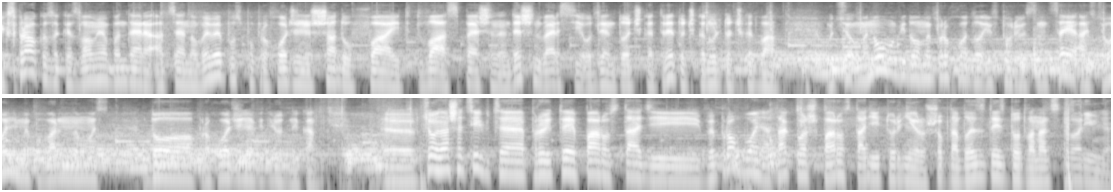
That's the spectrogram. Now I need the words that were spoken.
Як справа козаки, з вами я Бандера, а це новий випуск по проходженню Shadow Fight 2 Special Edition версії 1.3.0.2. У цьому минулому відео ми проходили історію сенсея, а сьогодні ми повернемось до проходження відлюдника. Е, в цьому наша ціль це пройти пару стадій випробувань, а також пару стадій турніру, щоб наблизитись до 12 рівня.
